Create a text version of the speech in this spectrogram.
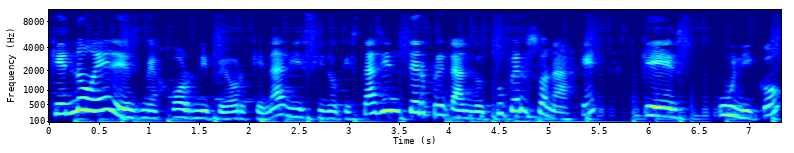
que no eres mejor ni peor que nadie, sino que estás interpretando tu personaje que es único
